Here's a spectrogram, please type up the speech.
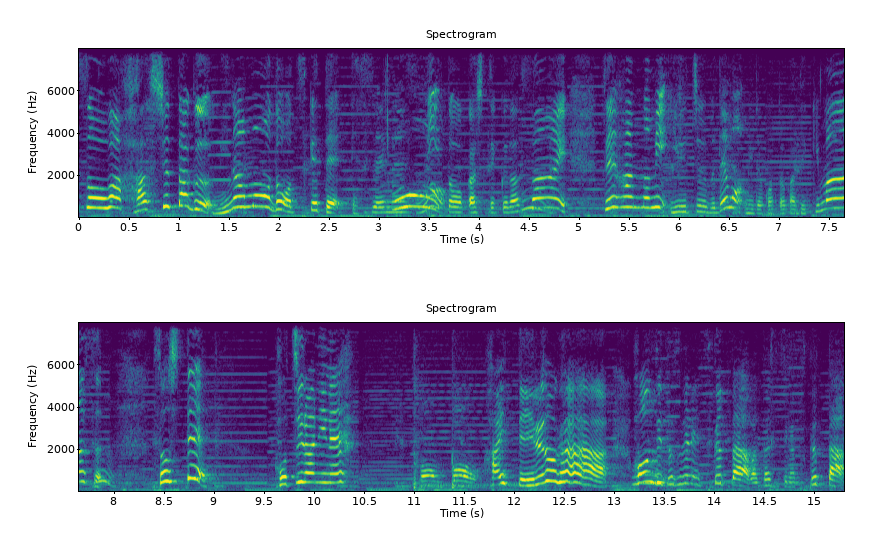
想は「ハッシュタグみなモード」をつけて SNS に投下してください、前半のみ YouTube でも見ることができます、そしてこちらにねポンポン入っているのが本日すでに作った私たちが作った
